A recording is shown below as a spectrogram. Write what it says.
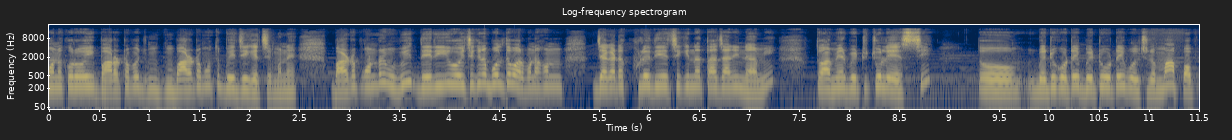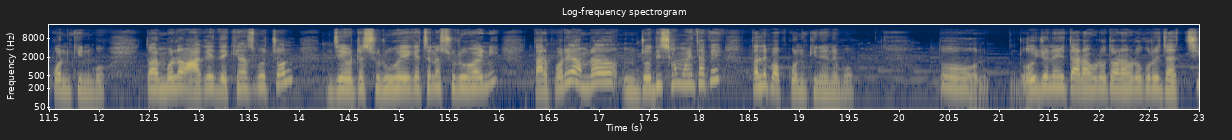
মনে করো ওই বারোটা বারোটা মতো বেজে গেছে মানে বারোটা পনেরো মুভি দেরি হয়েছে কিনা বলতে পারব না, এখন জায়গাটা খুলে দিয়েছে কিনা তা জানি না আমি। তো আমি আর বেটু চলে এসেছি। তো বেটু ওটাই বেটু ওটাই বলছিল, মা পপকর্ন কিনবো। তো আমি বললাম, আগে দেখে আসব, চল, যে ওটা শুরু হয়ে গেছে না শুরু হয়নি, তারপরে আমরা যদি সময় থাকে, তাহলে পপকর্ন কিনে নেব। তো ওই জন্যই তাড়াহুড়ো তাড়াহুড়ো করে যাচ্ছি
